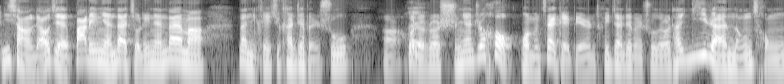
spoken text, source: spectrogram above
你想了解八零年代、九零年代吗？那你可以去看这本书啊、或者说十年之后，我们再给别人推荐这本书的时候，他依然能从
